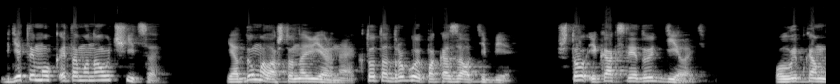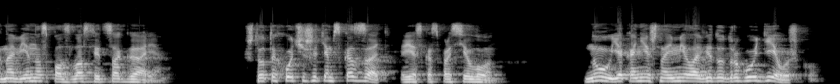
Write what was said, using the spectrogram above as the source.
Где ты мог этому научиться? Я думала, что, наверное, кто-то другой показал тебе, что и как следует делать». Улыбка мгновенно сползла с лица Гарри. «Что ты хочешь этим сказать?» – резко спросил он. «Ну, я, конечно, имела в виду другую девушку».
